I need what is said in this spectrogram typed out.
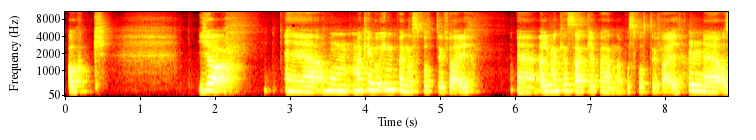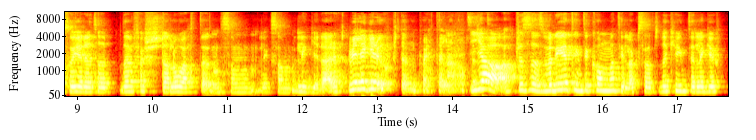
och ja, eh, hon, man kan gå in på hennes Spotify eh, eller man kan söka på henne på Spotify eh, och så är det typ den första låten som liksom ligger där. Vi lägger upp den på ett eller annat sätt. Ja, precis. Vad det jag tänkte komma till också. Att vi kan ju inte lägga upp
